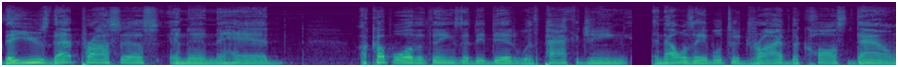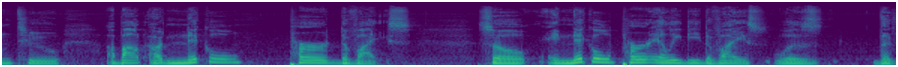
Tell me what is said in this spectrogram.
they used that process, and then they had a couple other things that they did with packaging and I was able to drive the cost down to about a nickel per device. So a nickel per LED device was the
